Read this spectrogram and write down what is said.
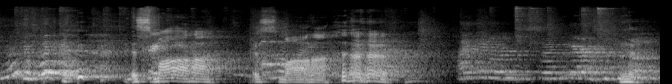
It's small, huh? It's small, huh? I can learn to swim here.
